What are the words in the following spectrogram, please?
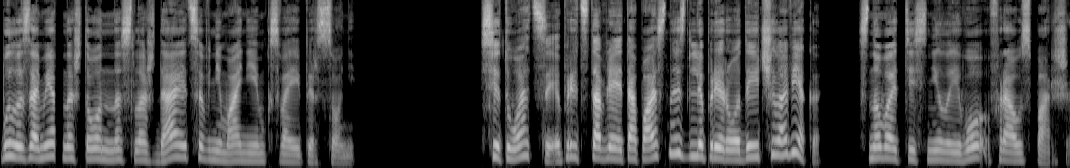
Было заметно, что он наслаждается вниманием к своей персоне. «Ситуация представляет опасность для природы и человека», снова оттеснила его фрау Спаржа.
